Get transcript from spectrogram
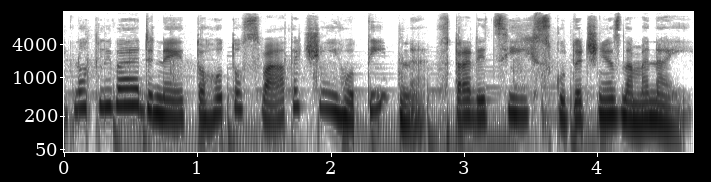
jednotlivé dny tohoto svátečního týdne v tradicích skutečně znamenají.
